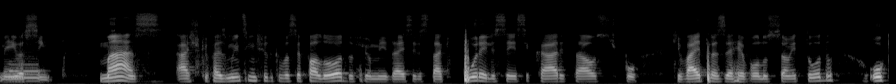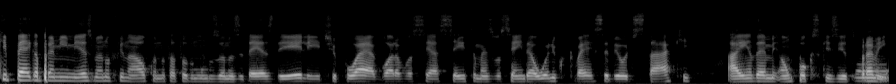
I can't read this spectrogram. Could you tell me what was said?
meio é. assim. Mas acho que faz muito sentido o que você falou do filme dar esse destaque por ele ser esse cara e tal, tipo, que vai trazer a revolução e tudo. O que pega para mim mesmo é no final, quando tá todo mundo usando as ideias dele, e tipo, é, agora você é aceito, mas você ainda é o único que vai receber o destaque, ainda é um pouco esquisito para mim.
